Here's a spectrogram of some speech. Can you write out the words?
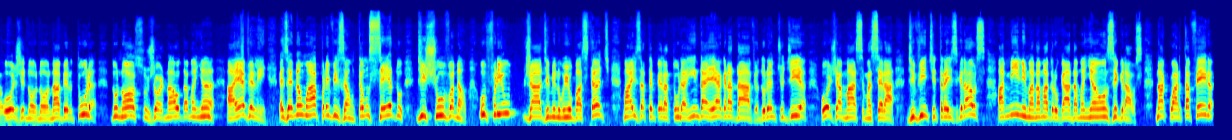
a, hoje no, no, na abertura do nosso Jornal da Manhã, a Evelyn, quer dizer, não há previsão tão cedo de chuva, não. O frio já diminuiu bastante, mas a temperatura ainda é agradável. Durante o dia, hoje a máxima será de 23 graus, a mínima na madrugada amanhã 11 graus. Na quarta-feira,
